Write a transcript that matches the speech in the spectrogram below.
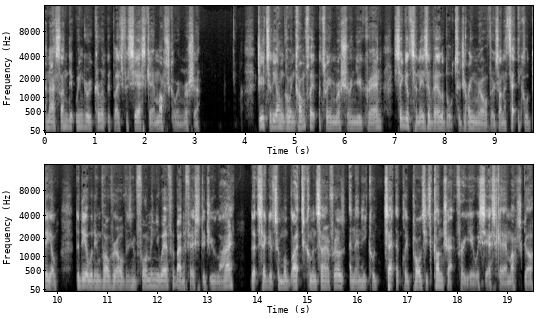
an Icelandic winger who currently plays for CSKA Moscow in Russia. Due to the ongoing conflict between Russia and Ukraine, Sigurdsson is available to join Rovers on a technical deal. The deal would involve Rovers informing UEFA by the 1st of July that Sigurdsson would like to come and sign for us, and then he could technically pause his contract for a year with CSKA Moscow.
